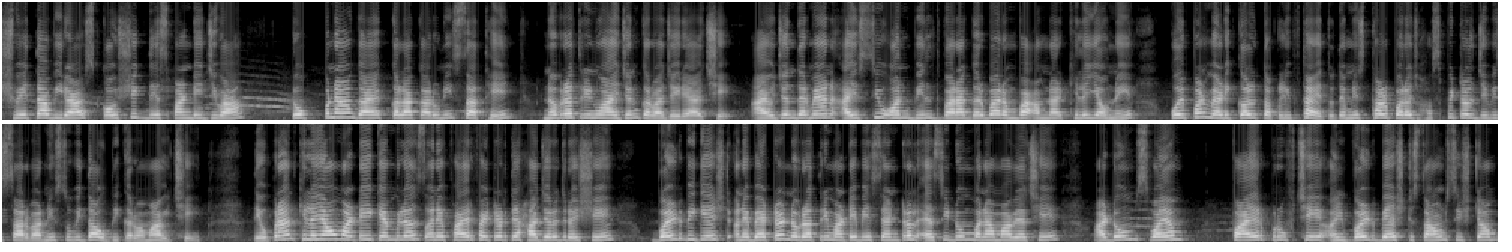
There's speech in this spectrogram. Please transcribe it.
Shweta Viras, Kaushik Deshpande જેવા ટોપના ગાયક કલાકારોની સાથે નવરાત્રિનું આયોજન કરવા જઈ રહ્યા છે. આયોજન દરમિયાન આઈસીયુ ઓન વ્હીલ દ્વારા ગરબા રમવા આવનાર ખેલૈયાઓને કોઈપણ મેડિકલ તકલીફ થાય તો તેમની સ્થળ પર જ હોસ્પિટલ જેવી સારવારની સુવિધા ઊભી કરવામાં આવી છે. તે ઉપરાંત ખેલૈયાઓ માટે એક એમ્બ્યુલન્સ અને ફાયર ફાઇટર ત્યાં હાજર જ રહેશે. વર્લ્ડ બિગેસ્ટ અને બેટર નવરાત્રિ માટે બે સેન્ટ્રલ એસી ડોમ બનાવવામાં આવ્યા છે. આ ડોમ સ્વયં ફાયર પ્રૂફ છે. અહીં world best sound system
